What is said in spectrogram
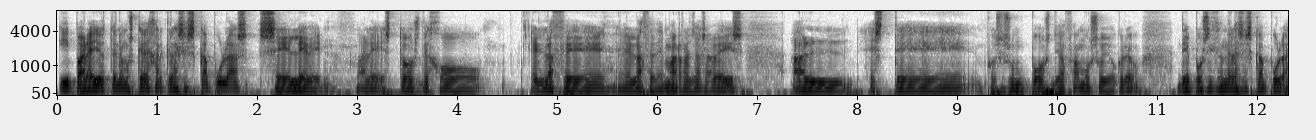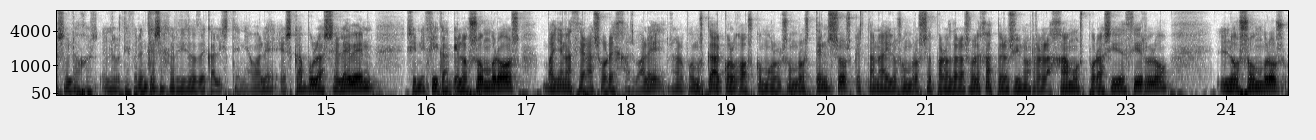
y para ello tenemos que dejar que las escápulas se eleven, ¿vale? Esto os dejo enlace, el enlace de marras, ya sabéis, al este pues es un post ya famoso yo creo de posición de las escápulas en los, diferentes ejercicios de calistenia vale escápulas se eleven significa que los hombros vayan hacia las orejas vale o podemos quedar colgados como los hombros tensos que están ahí los hombros separados de las orejas pero si nos relajamos por así decirlo los hombros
